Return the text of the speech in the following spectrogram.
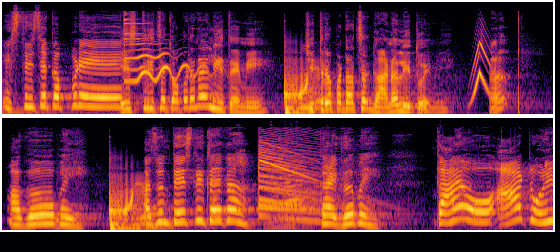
इस्त्रीचे कपडे. इस्त्रीचे कपडे नाही लिहित आहे मी. चित्रपटाचं गाणं लिहितोय मी? अगं बाई अजून तेच लिहित का? काय ग बाई? काय हो आठ ओळी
